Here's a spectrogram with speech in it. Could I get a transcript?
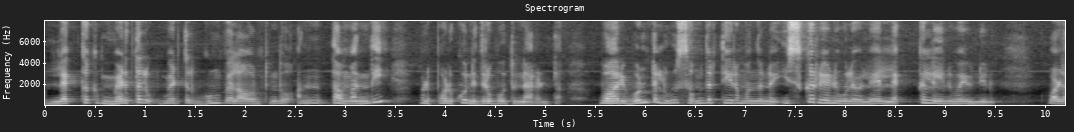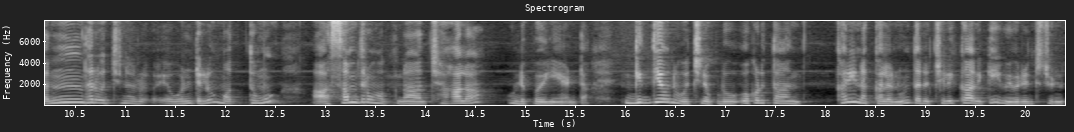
లెక్కకు మిడతలు మిడతలు గుంపు ఎలా ఉంటుందో అంతమంది వాళ్ళు పడుకో నిద్రపోతున్నారంట. వారి వంటలు సముద్ర తీరం అందున్న ఇసుక రేణువుల వలె లెక్కలేనివై ఉండేను. వాళ్ళందరూ వచ్చిన వంటలు మొత్తము ఆ సముద్రం చాలా ఉండిపోయినాయి అంట గిద్యోను వచ్చినప్పుడు ఒకడు తాను కరిన కలను తన చిలికానికి వివరించుచుండు.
